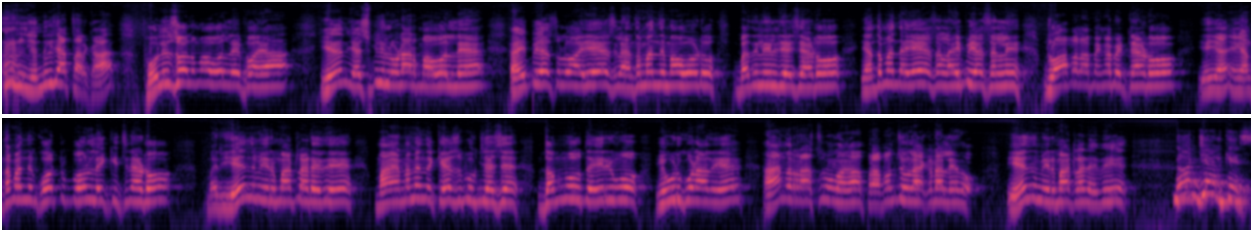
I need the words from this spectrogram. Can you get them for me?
ఎందుకు చేస్తారు కా పోలీసు వాళ్ళు మా వాళ్ళు అయిపోయా ఏం ఎస్పీలు ఉన్నారు మా వాళ్ళే? ఐపీఎస్లు ఐఏఎస్లు ఎంతమంది మా వాడు బదిలీలు చేశాడు? ఎంతమంది ఐఏఎస్ఎల్ ఐపీఎస్ఎల్ని లోపల బెంగపెట్టాడు? ఎంతమంది కోర్టు ఫోన్లు ఎక్కించినాడు మరి ఏంది మీరు మాట్లాడేది? మా అన్న మీద కేసు బుక్ చేసే దమ్ము ధైర్యము ఎవడు కూడా అది? ఆంధ్ర రాష్ట్రంలో ప్రపంచంలో ఎక్కడా లేదు. ఏంది మీరు మాట్లాడేది? కేసు.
